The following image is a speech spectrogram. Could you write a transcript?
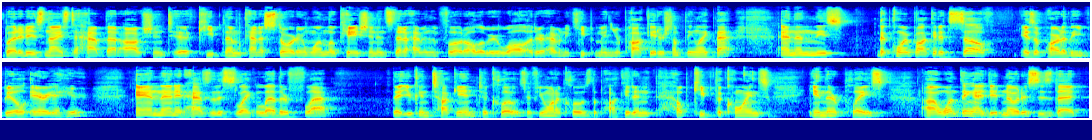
But it is nice to have that option to keep them kind of stored in one location instead of having them float all over your wallet or having to keep them in your pocket or something like that. And then this, the coin pocket itself is a part of the bill area here. And then it has this like leather flap that you can tuck in to close if you want to close the pocket and help keep the coins in their place. Uh, one thing I did notice is that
